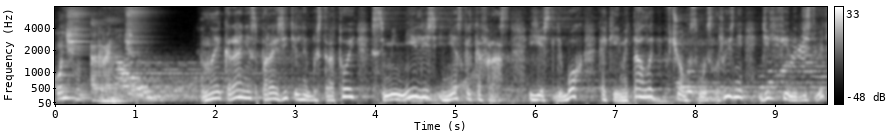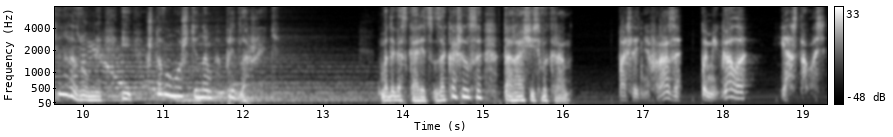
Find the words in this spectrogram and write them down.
очень ограничено. На экране с поразительной быстротой сменились несколько фраз. Есть ли Бог? Какие металлы? В чем смысл жизни? Дельфины действительно разумны? И что вы можете нам предложить? Мадагаскарец закашлялся, таращись в экран. Последняя фраза помигала и осталась.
